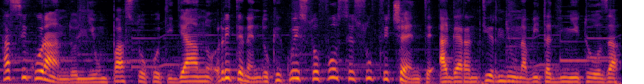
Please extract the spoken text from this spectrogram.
assicurandogli un pasto quotidiano, ritenendo che questo fosse sufficiente a garantirgli una vita dignitosa rischiosa.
